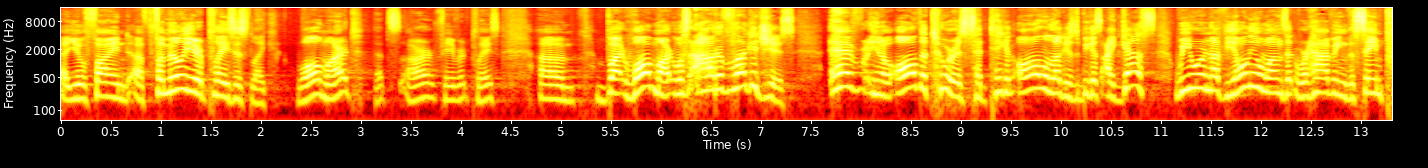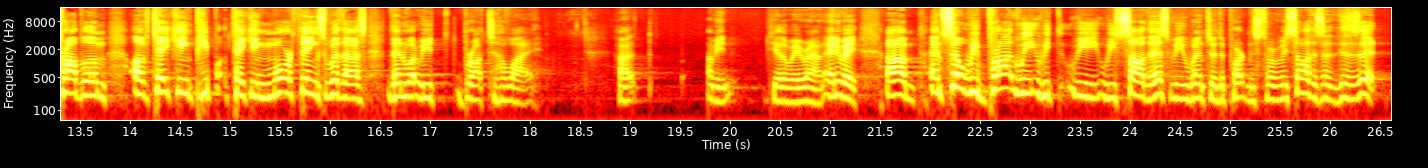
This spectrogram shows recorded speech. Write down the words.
uh, you'll find uh, familiar places like Walmart. That's our favorite place. Um, but Walmart was out of luggages. Every, you know, all the tourists had taken all the luggages because I guess we were not the only ones that were having the same problem of taking people, taking more things with us than what we brought to Hawaii. Uh, I mean, the other way around. Anyway, um, and so we brought, we, we, we, we saw this. We went to a department store and we saw this, and this is it.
